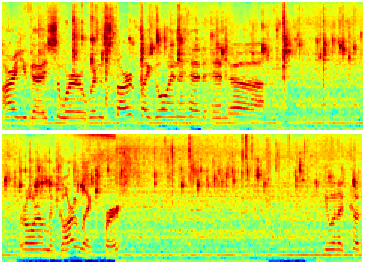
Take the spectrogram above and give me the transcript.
All right, you guys. So we're we're gonna start by going ahead and uh, throwing on the garlic first. You want to cook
